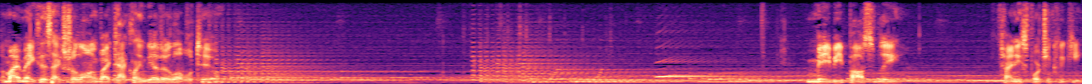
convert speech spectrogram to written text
I might make this extra long by tackling the other level too. Maybe, possibly, Chinese fortune cookie.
